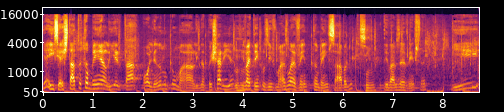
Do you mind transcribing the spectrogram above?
e é isso, a estátua também é ali, ele está olhando para o mar, ali na peixaria. Uhum. E vai ter, inclusive, mais um evento também sábado. Sim. Tem vários eventos, né? E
